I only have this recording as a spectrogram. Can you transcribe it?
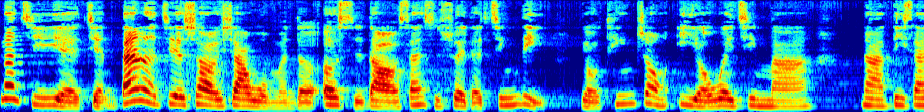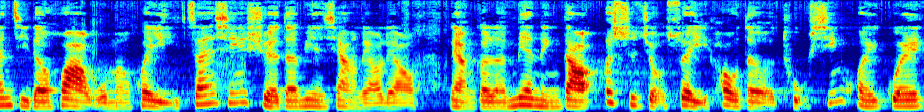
那集也简单的介绍一下我们的二十到三十岁的经历，有听众意犹未尽吗？那第三集的话，我们会以占星学的面向聊聊两个人面临到二十九岁以后的土星回归，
